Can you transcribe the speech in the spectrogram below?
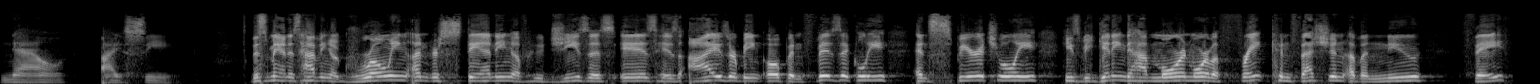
now I see. This man is having a growing understanding of who Jesus is. His eyes are being opened physically and spiritually. He's beginning to have more and more of a frank confession of a new faith.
